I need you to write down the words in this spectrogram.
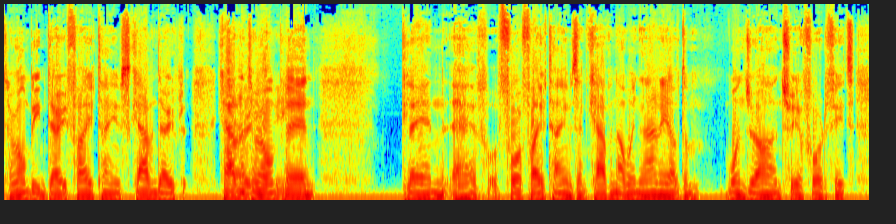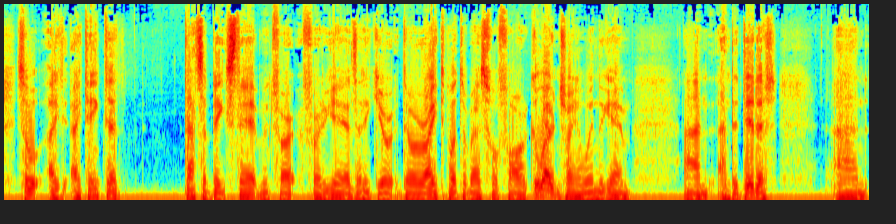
Tyrone beating Derry five times. Cavan, Derry, Cavan, and Tyrone playing playing uh, four or five times and Cavan not winning any of them, one draw and three or four defeats. So I I think that that's a big statement for, for the Gales. I think you're they were right to put their best foot forward, go out and try and win the game, and and they did it, and.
